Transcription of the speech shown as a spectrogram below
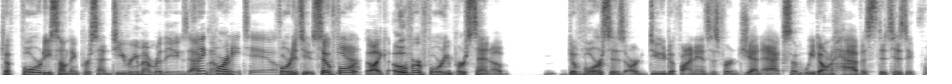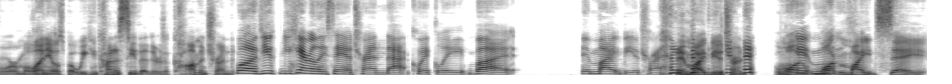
to 40 something percent. Do you remember the exact It's like number? 42. 42. So for Yeah. like over 40% of divorces are due to finances for Gen X. So we don't have a statistic for millennials, but we can kind of see that there's a common trend. Well, if you you can't really say a trend that quickly, but it might be a trend. It might be a trend. One It one might say,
